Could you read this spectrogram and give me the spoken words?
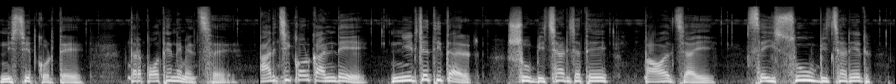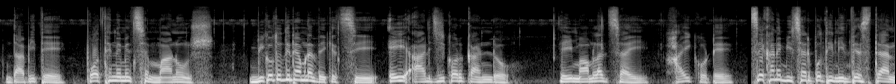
নিশ্চিত করতে তারা পথে নেমেছে। আরজিকর কাণ্ডে নির্যাতিতার সুবিচার যাতে পাওয়া যায়, সেই সুবিচারের দাবিতে পথে নেমেছে মানুষ। বিগত দিনে আমরা দেখেছি, এই আরজিকর কাণ্ড, এই মামলা চাই হাইকোর্টে সেখানে বিচারপতি নির্দেশ দেন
